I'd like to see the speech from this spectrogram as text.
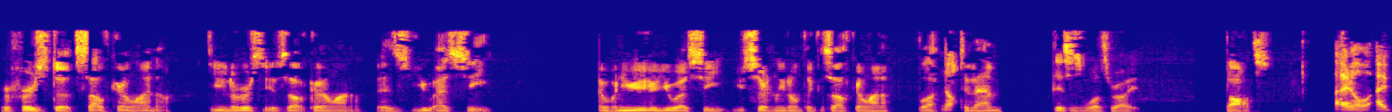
refers to South Carolina, the University of South Carolina, is USC. And when you hear USC, you certainly don't think of South Carolina. But no. to them, this is what's right. Thoughts? I know. I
